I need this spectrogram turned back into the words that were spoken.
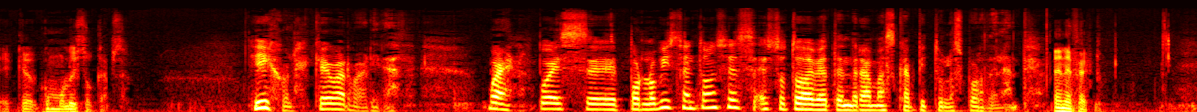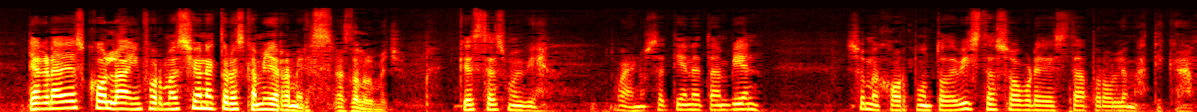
eh, que, como lo hizo CAPSA. Híjole, qué barbaridad. Bueno, pues por lo visto entonces esto todavía tendrá más capítulos por delante. En efecto. Te agradezco la información, Héctor Escamilla Ramírez. Hasta luego, Meche. Que estés muy bien. Bueno, se tiene también su mejor punto de vista sobre esta problemática.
